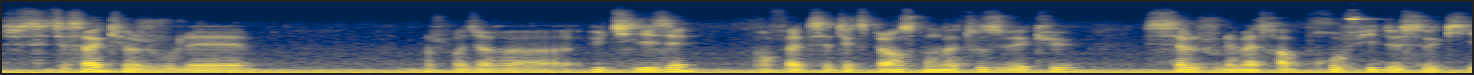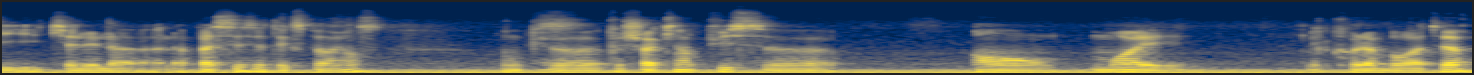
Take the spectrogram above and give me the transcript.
c'était ça que je voulais, dire, euh, utiliser. En fait, cette expérience qu'on a tous vécue, celle que je voulais mettre à profit de ceux qui, allaient la, passer, cette expérience. Donc, euh, que chacun puisse, euh, en moi et mes collaborateurs,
